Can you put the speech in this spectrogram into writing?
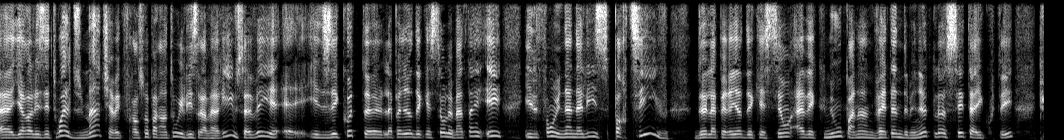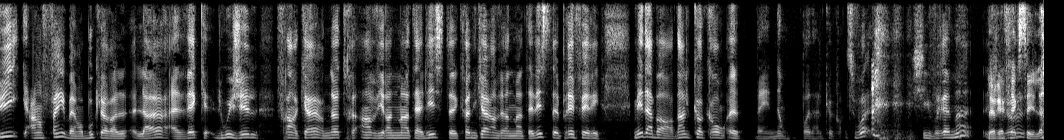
Euh, il y aura les étoiles du match avec François Parenteau et Lise Ravary. Vous savez, euh, ils écoutent euh, la période de questions le matin et ils font une analyse sportive de la période de questions avec nous pendant une vingtaine de minutes. Là, c'est à écouter. Puis enfin, ben on bouclera l'heure avec Louis-Gilles Franqueur, notre environnementaliste, chroniqueur environnementaliste préféré. Mais d'abord, dans le cochon, euh, ben non, pas dans le cochon. Tu vois, j'ai vraiment Le réflexe vraiment- est là.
